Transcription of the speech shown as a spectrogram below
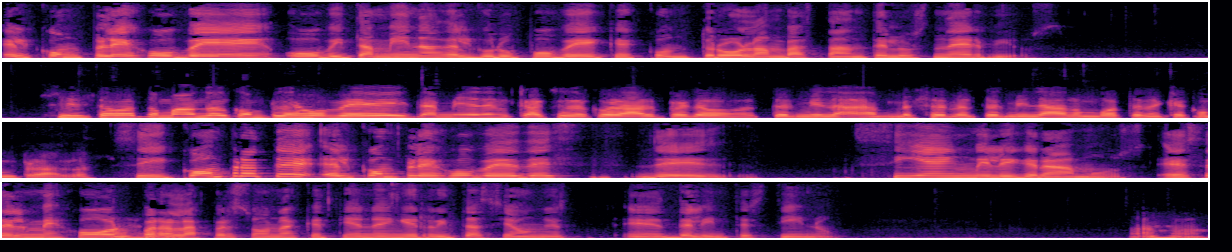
el complejo B o vitaminas del grupo B que controlan bastante los nervios. Sí estaba tomando el complejo B y también el calcio de coral, pero termina, se me terminaron, voy a tener que comprarlos. Sí, cómprate el complejo B de, de 100 miligramos. Es el mejor para las personas que tienen irritación eh, del intestino. Ajá.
